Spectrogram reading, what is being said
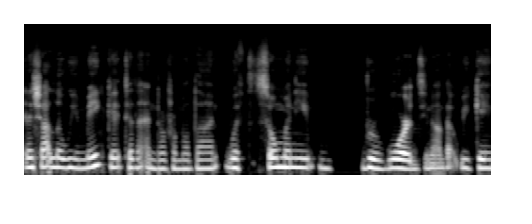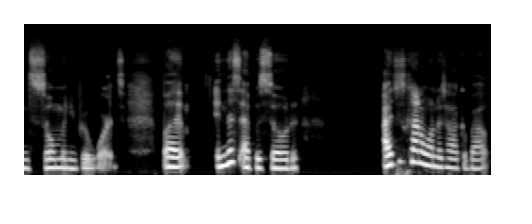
And inshallah, we make it to the end of Ramadan with so many rewards, you know, that we gain so many rewards. But in this episode, I just kind of want to talk about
